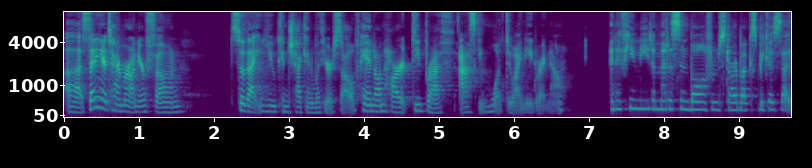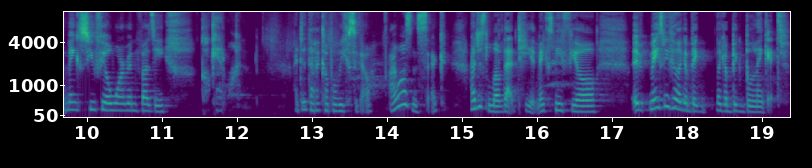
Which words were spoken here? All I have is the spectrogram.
uh, setting a timer on your phone so that you can check in with yourself, hand on heart, deep breath, asking, What do I need right now? And if you need a medicine ball from Starbucks because that makes you feel warm and fuzzy, go get one. I did that a couple weeks ago. I wasn't sick. I just love that tea. It makes me feel it makes me feel like a big like a big blanket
